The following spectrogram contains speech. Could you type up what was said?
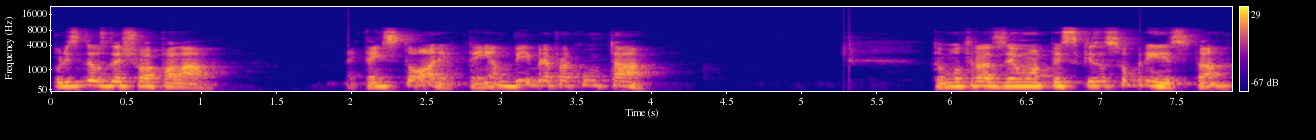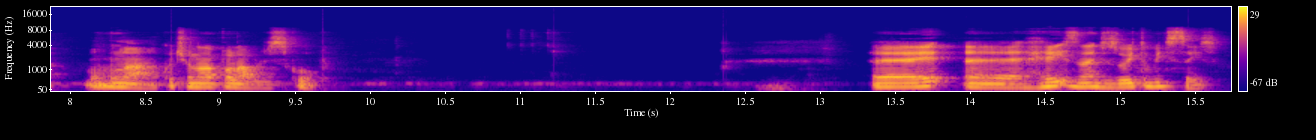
Por isso Deus deixou a palavra. Tem história, tem a Bíblia para contar. Então vou trazer uma pesquisa sobre isso, tá? Vamos lá, continuar a palavra, desculpa. É, é, Reis, né, 18, 26.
